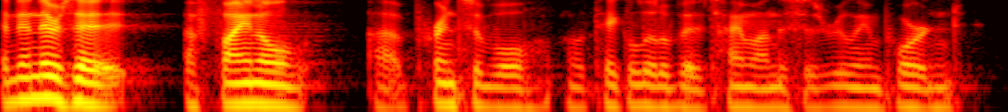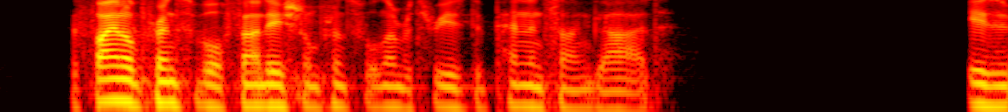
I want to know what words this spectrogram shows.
And then there's a, a final uh, principle. We'll take a little bit of time on this, is really important. The final principle, foundational principle number three, is dependence on God. Is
